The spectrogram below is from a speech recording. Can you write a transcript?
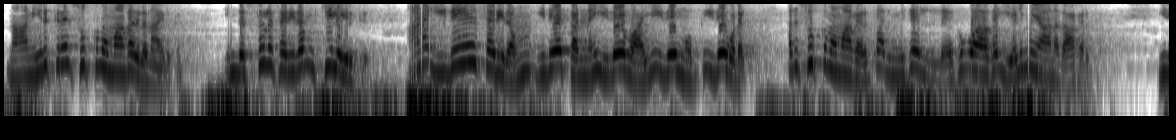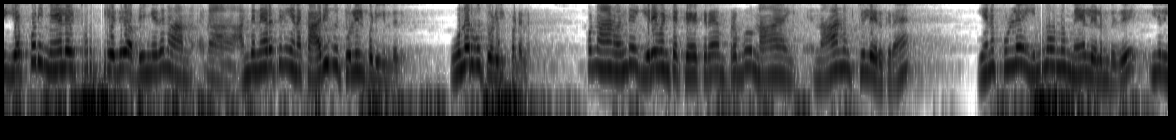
நான் இருக்கிறேன் சூக்குமமாக அதில் நான் இருக்கிறேன். இந்த ஸ்தூல சரீரம் கீழே இருக்குது ஆனால் இதே சரீரம் இதே கண்ணை இதே வாயு இதே மூக்கு இதே உடல் அது சூக்குமமாக இருக்குது அது மிக லகுவாக எளிமையானதாக இருக்குது இது எப்படி மேலே தூக்கியது அப்படிங்கிறது நான் நான் அந்த நேரத்தில் எனக்கு அறிவு தொழில் படுகின்றது உணர்வு தொழில் படலை இப்போ நான் வந்து இறைவன்கிட்ட கேட்குறேன் பிரபு நான் நானும் கீழே இருக்கிறேன். எனக்குள்ளே இன்னொன்று மேல் எழும்புது. இதில்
